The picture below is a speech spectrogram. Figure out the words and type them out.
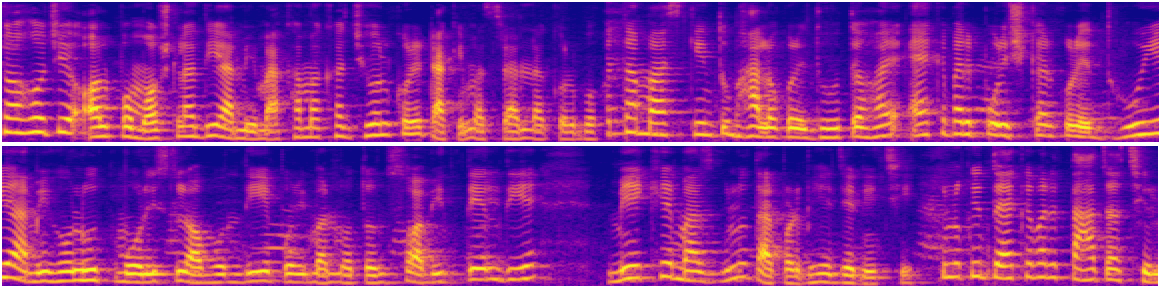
সহজে অল্প মশলা দিয়ে আমি মাখা মাখা ঝোল করে টাকি মাছ রান্না করব। তা মাছ কিন্তু ভালো করে ধুতে হয়। একেবারে পরিষ্কার করে ধুয়ে আমি হলুদ, মরিচ, লবণ দিয়ে পরিমাণ মতন সয়াবিন তেল দিয়ে মেখে মাছগুলো তারপর ভেজে নিচ্ছি। এগুলো কিন্তু একেবারে তাজা ছিল,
